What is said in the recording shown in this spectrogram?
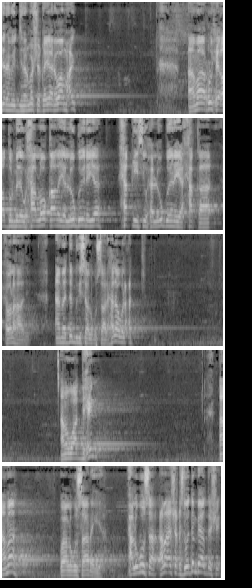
dirham iyo dinar ma shaqeeyaane waa maxay? Ama ruuxii aad dulmiday waxaa loo qaadaya loo goynayaa xaqiisii waxaa loo goynayaa xaqa xoolahaadii ama dembigiisa lagu saaray. Hada huwa alcad ama waad bixin ama waa lagu saaraya. Maxaa lagu saar adaa shaqaysta waa dembi aad gashay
